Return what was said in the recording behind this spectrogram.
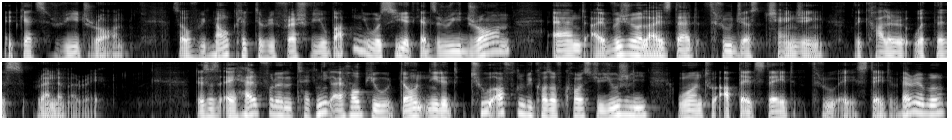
it gets redrawn. So if we now click the refresh view button, you will see it gets redrawn and I visualize that through just changing the color with this random array. This is a helpful little technique. I hope you don't need it too often because of course you usually want to update state through a state variable.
